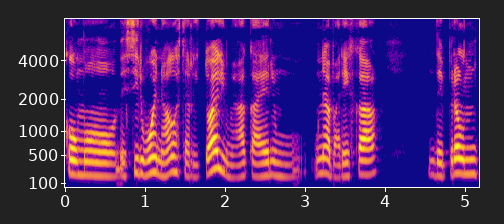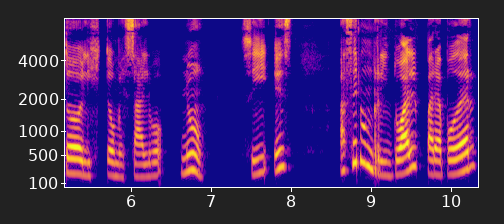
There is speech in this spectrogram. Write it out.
como decir, bueno, hago este ritual y me va a caer una pareja de pronto, listo, me salvo. No, ¿sí? Es hacer un ritual para poder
